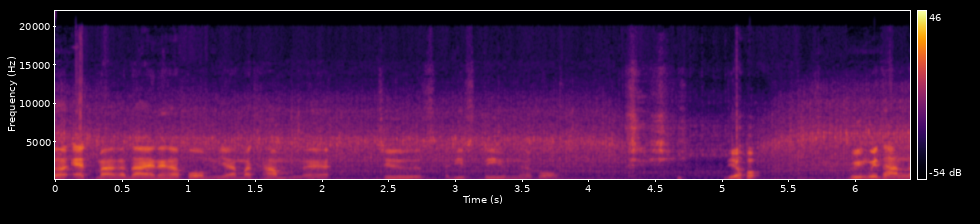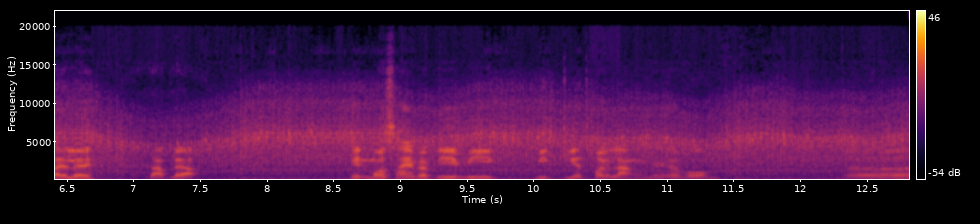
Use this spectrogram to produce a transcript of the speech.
ก็แอดมาก็ได้นะครับผมอย่ามาถ้ำนะฮะชื่ออดีสตรีมนะครับผม เดี๋ยว วิ่งไม่ทันอะไรเลย ดับแล้ว เห็นมอไซค์แบบนี้มีมีเกียร์ถอยหลังนะครับผม เออ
